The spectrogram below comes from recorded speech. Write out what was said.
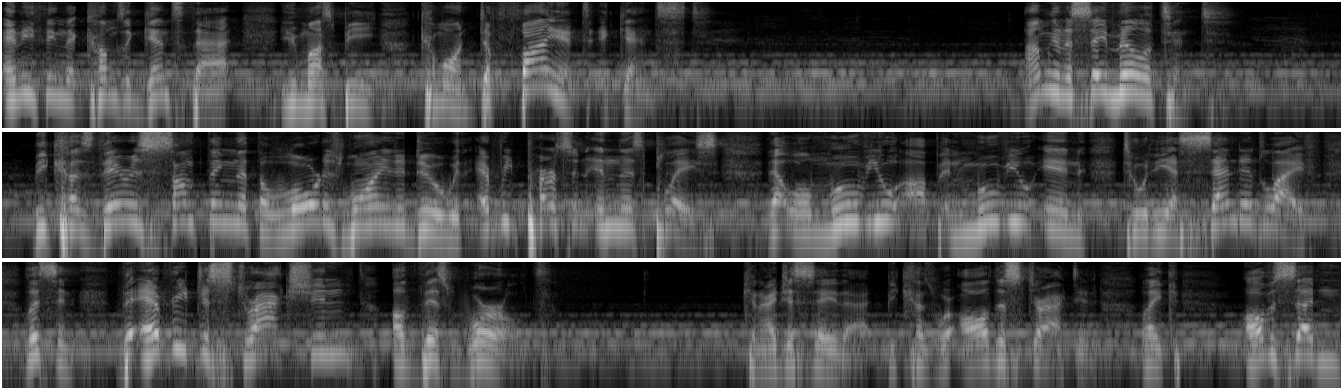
Anything that comes against that, you must be, come on, defiant against. I'm going to say militant because there is something that the Lord is wanting to do with every person in this place that will move you up and move you in to the ascended life. Listen, the, every distraction of this world, can I just say that? Because we're all distracted. Like all of a sudden,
